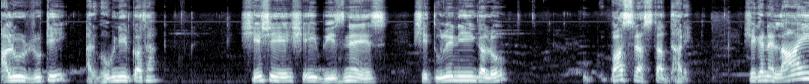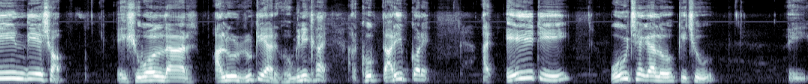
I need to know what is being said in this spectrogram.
আলুর রুটি আর ঘুগনির কথা। শেষে সেই বিজনেস সে তুলে নিয়ে গেল বাস রাস্তার ধারে। সেখানে লাইন দিয়ে সব। এই সুবলদার আলুর রুটি আর ঘুগনি খায় আর খুব তারিফ করে। আর এইটি পৌঁছে গেল কিছু এই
